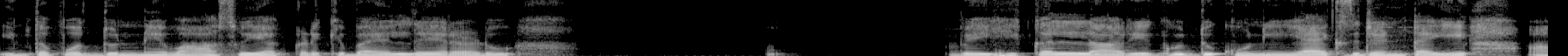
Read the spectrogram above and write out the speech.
ఇంత పొద్దున్నే వాసు ఎక్కడికి బయలుదేరాడు? వెహికల్ లారీ గుద్దుకుని యాక్సిడెంట్ అయ్యి ఆ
